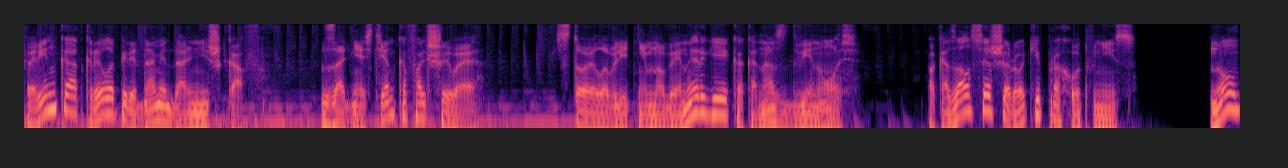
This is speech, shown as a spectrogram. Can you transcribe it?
Ринка открыла перед нами дальний шкаф. Задняя стенка фальшивая. Стоило влить немного энергии, как она сдвинулась. Показался широкий проход вниз. Ну,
